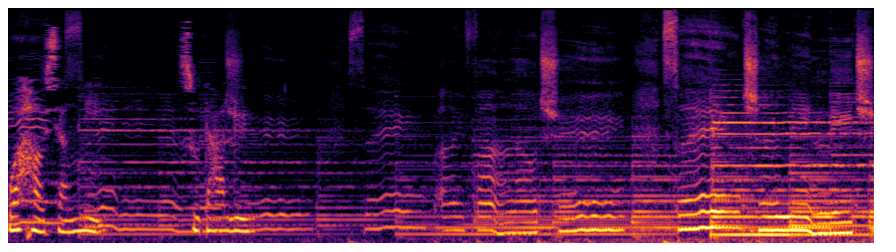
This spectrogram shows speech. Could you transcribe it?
我好想你，苏打绿。发老去，随着你离去，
